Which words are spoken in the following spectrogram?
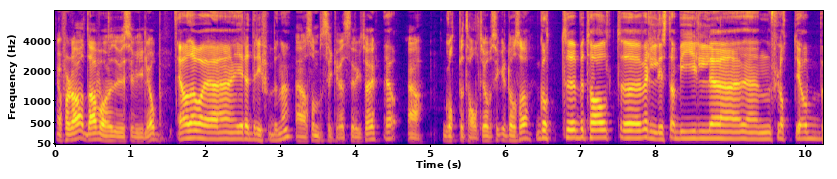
Ja, For da, da var jo du i siviljobb, Ja, Da var jeg i Rederiforbundet. ja, som sikkerhetsdirektør. Ja. Ja. Godt betalt jobb sikkert også. Godt eh, betalt, eh, veldig stabil, eh, en flott jobb.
